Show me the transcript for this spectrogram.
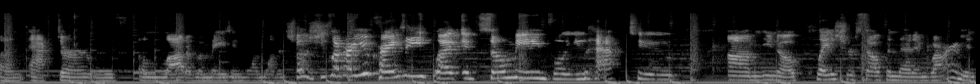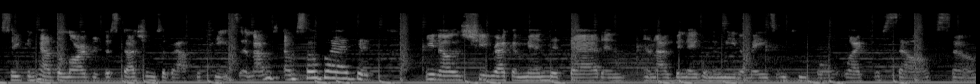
an actor with a lot of amazing one-woman shows. She's like, "Are you crazy? Like it's so meaningful. You have to." Um, you know, place yourself in that environment so you can have the larger discussions about the piece. And I'm, I'm so glad that, you know, she recommended that and, and I've been able to meet amazing people like yourself. So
